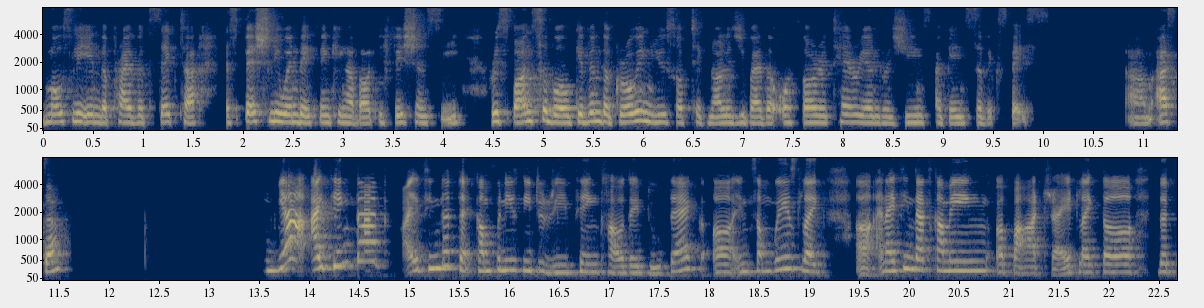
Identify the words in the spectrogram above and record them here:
mostly in the private sector, especially when they're thinking about efficiency, responsible given the growing use of technology by the authoritarian regimes against civic space. Um, Astha? Yeah i think that i think that tech companies need to rethink how they do tech uh, in some ways like uh, and i think that's coming apart right? Like the the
